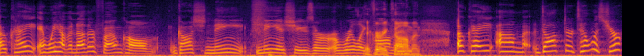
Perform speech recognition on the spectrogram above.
okay, and we have another phone call. Gosh, knee knee issues are, are really They're common. very common. Okay, um, doctor, tell us your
